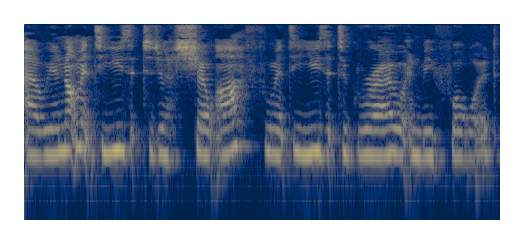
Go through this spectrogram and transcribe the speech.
Uh, we are not meant to use it to just show off, we're meant to use it to grow and move forward.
